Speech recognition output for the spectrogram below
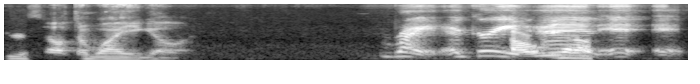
yourself, then why are you going? Right, agree. Oh, yeah. And it, it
